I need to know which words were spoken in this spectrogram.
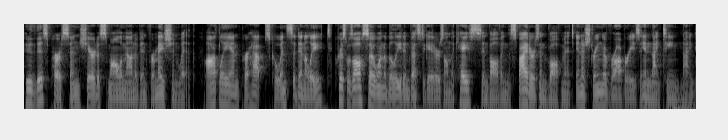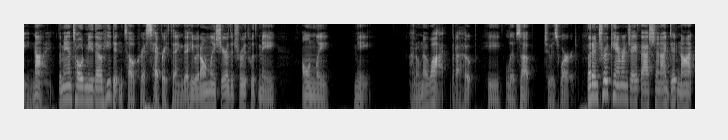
who this person shared a small amount of information with. Oddly and perhaps coincidentally, Chris was also one of the lead investigators on the case involving the Spiders' involvement in a string of robberies in 1999. The man told me, though, he didn't tell Chris everything, that he would only share the truth with me, only me. I don't know why, but I hope he lives up to his word. But in true Cameron J fashion, I did not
